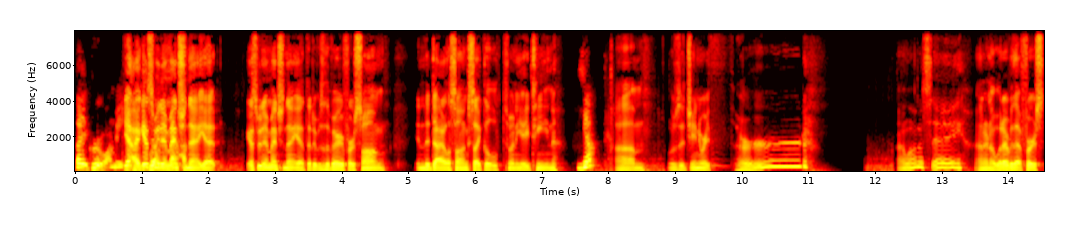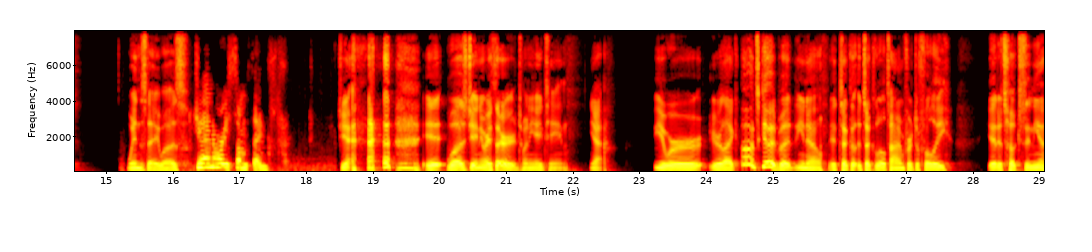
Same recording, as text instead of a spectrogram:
but it grew on me. Yeah, I guess we didn't mention that yet. I guess we didn't mention that yet. That it was the very first song in the Dial a Song cycle 2018. Yep. um was it january 3rd i want to say i don't know whatever that first wednesday was January something. Ja- it was january 3rd 2018 yeah you were you're like oh it's good but you know it took it took a little time for it to fully get its hooks in you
